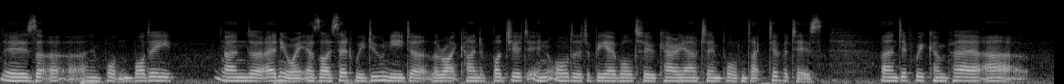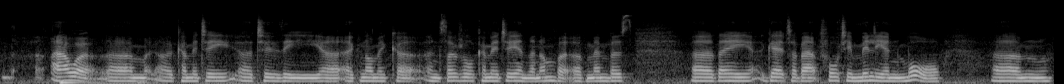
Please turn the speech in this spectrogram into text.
is a, an important body. And uh, anyway, as I said, we do need uh, the right kind of budget in order to be able to carry out important activities. And if we compare uh, our um, uh, committee uh, to the uh, Economic and Social Committee and the number of members, they get about 40 million more. Um,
